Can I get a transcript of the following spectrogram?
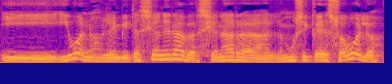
Y, bueno, la invitación era versionar a la música de su abuelo,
